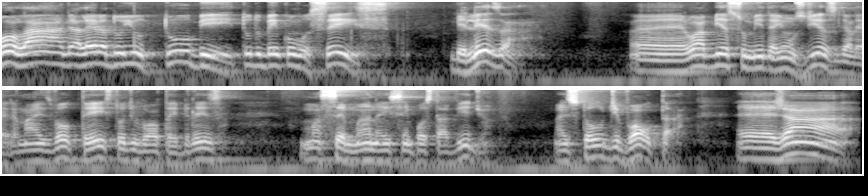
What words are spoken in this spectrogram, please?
Olá, galera do YouTube, tudo bem com vocês? Beleza? É, eu havia sumido aí uns dias, galera, mas voltei, estou de volta aí, beleza? Uma semana aí sem postar vídeo, mas estou de volta. É, já,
